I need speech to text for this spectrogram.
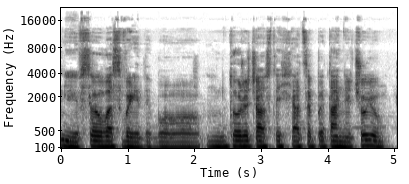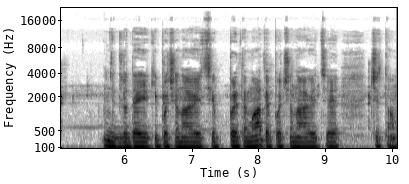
І все у вас вийде, бо дуже часто я це питання чую від людей, які починають пити мати, починають чи там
